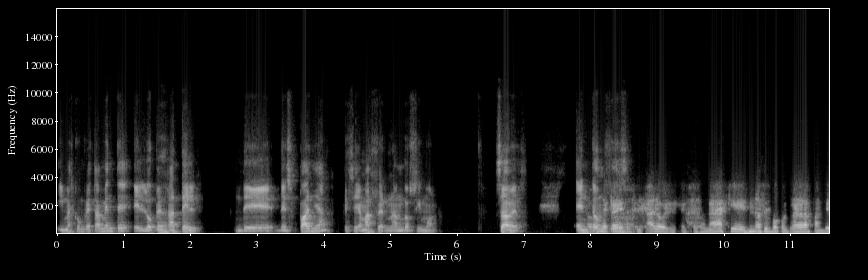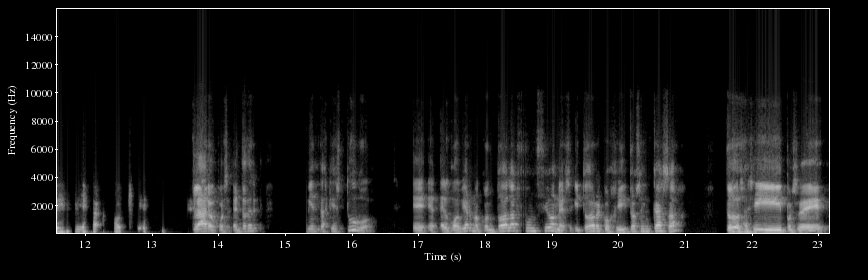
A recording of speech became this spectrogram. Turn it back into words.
y más concretamente, el López Gatel de, España, que se llama Fernando Simón. ¿Sabes? Entonces. claro, el, personaje no supo controlar la pandemia. Claro, pues entonces, mientras que estuvo eh, el gobierno con todas las funciones y todos recogiditos en casa, todos así, pues, eh,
